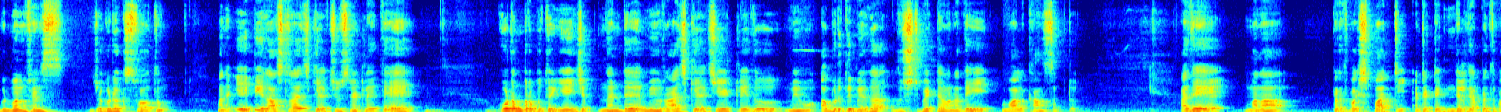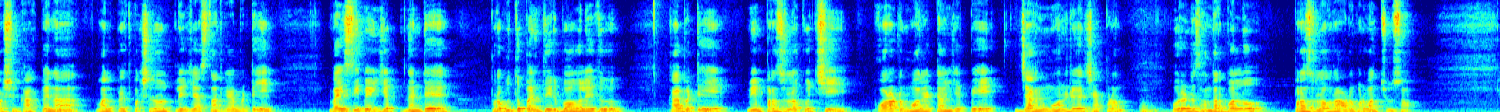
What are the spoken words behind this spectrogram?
Good morning friends జగుడకు స్వాగతం. మన AP రాష్ట్ర రాజకీయాలు చూసినట్లయితే కూటమి ప్రభుత్వం ఏం చెప్తుందంటే మేము రాజకీయాలు చేయట్లేదు మేము అభివృద్ధి మీద దృష్టి పెట్టామన్నది వాళ్ళ కాన్సెప్ట్. అదే మన ప్రతిపక్ష పార్టీ అంటే టెక్నికల్గా ప్రతిపక్షం కాకపోయినా వాళ్ళు ప్రతిపక్ష రోల్ ప్లే చేస్తున్నారు కాబట్టి వైసీపీ ఏం చెప్తుందంటే ప్రభుత్వ పనితీరు బాగోలేదు కాబట్టి మేము ప్రజల్లోకి వచ్చి పోరాటం మొదలెట్టామని చెప్పి జగన్మోహన్ రెడ్డి గారు చెప్పడం ఓ రెండు సందర్భాల్లో ప్రజల్లోకి రావడం కూడా మనం చూసాం.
